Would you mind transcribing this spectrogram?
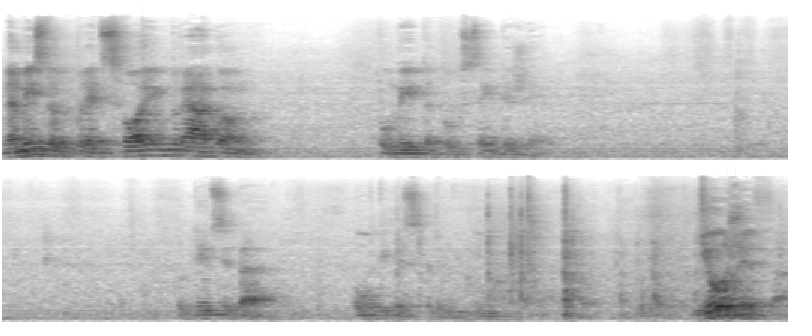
Na mesto pred svojim pragom pometa po vsej deželi. Potem se pa optike spremeni. Jožefa,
